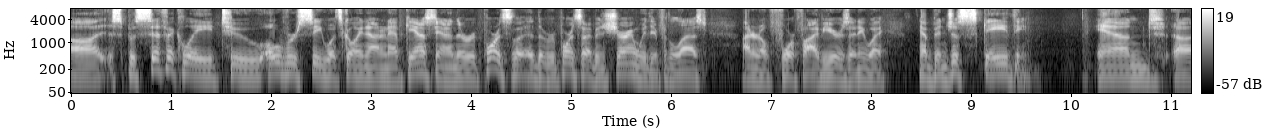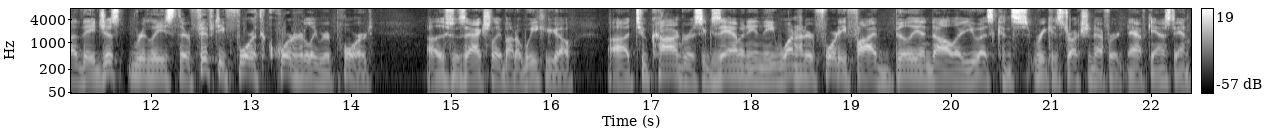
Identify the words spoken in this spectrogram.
Uh, specifically to oversee what's going on in Afghanistan, and the reports, the, reports that I've been sharing with you for the last, I don't know, four or five years anyway, have been just scathing. And uh, they just released their 54th quarterly report. Uh, this was actually about a week ago uh, to Congress, examining the 145 billion dollar U.S. cons- reconstruction effort in Afghanistan.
